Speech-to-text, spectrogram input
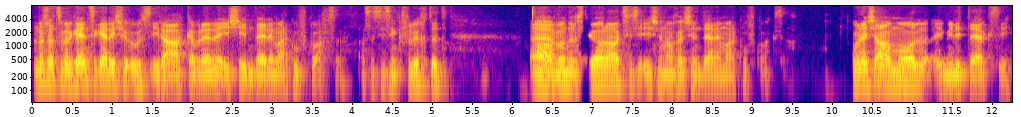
nur schon zum Ergänzen, er ist aus Irak, aber er ist in Dänemark aufgewachsen. Also sie sind geflüchtet. Äh, Ah. Als er ein Jahr alt war, ist er nachher er in Dänemark aufgewachsen. Und er war auch mal im Militär. Gewesen.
